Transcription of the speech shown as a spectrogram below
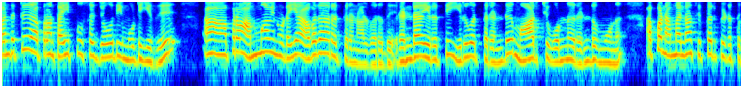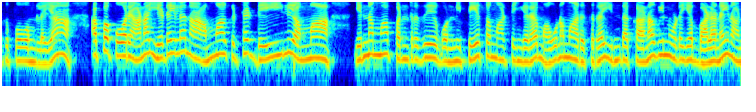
வந்துட்டு அப்புறம் தைப்பூச ஜோதி முடியுது. அப்புறம் அம்மாவினுடைய அவதார திருநாள் வருது. ரெண்டாயிரத்தி இருபத்தி ரெண்டு மார்ச் ஒன்று ரெண்டு மூணு. அப்போ நம்ம எல்லாம் சித்தர் பீடத்துக்கு போவோம் இல்லையா? அப்போ போறேன். ஆனால் இடையில நான் அம்மா கிட்ட டெய்லி அம்மா என்னம்மா பண்றது? உன் நீ பேச மாட்டேங்கிற மௌனமா இருக்கிற இந்த கனவினுடைய பலனை நான்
